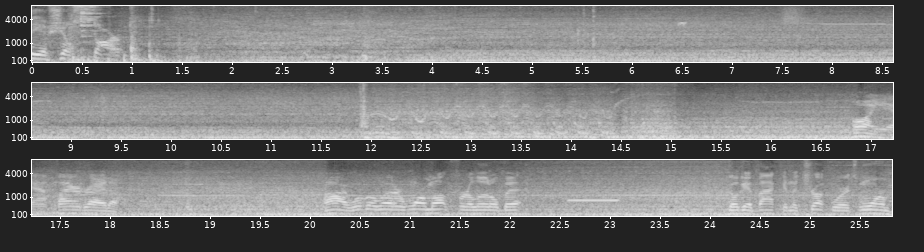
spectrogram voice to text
See if she'll start. Oh yeah, fired right up. All right, we'll go let her warm up for a little bit. Go get back in the truck where it's warm.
